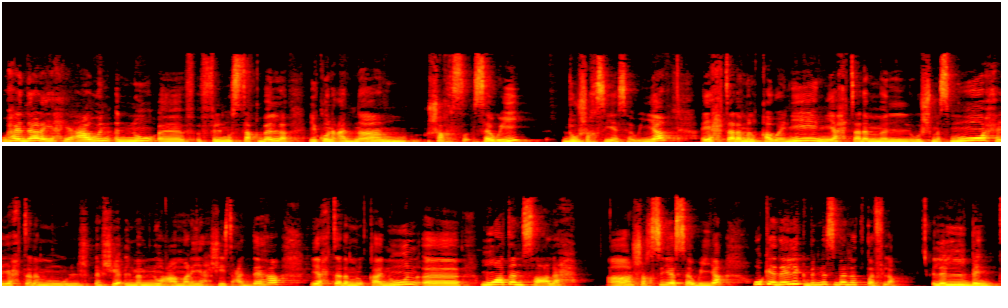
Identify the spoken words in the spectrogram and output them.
وهذا راح يعاون إنه أه في المستقبل يكون عندنا شخص سوي ذو شخصية سوية. يحترم القوانين يحترم وش مسموح يحترم الأشياء الممنوعة ما رايحش يتعداها. يحترم القانون أه مواطن صالح آه شخصية سوية. وكذلك بالنسبة للطفلة للبنت.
